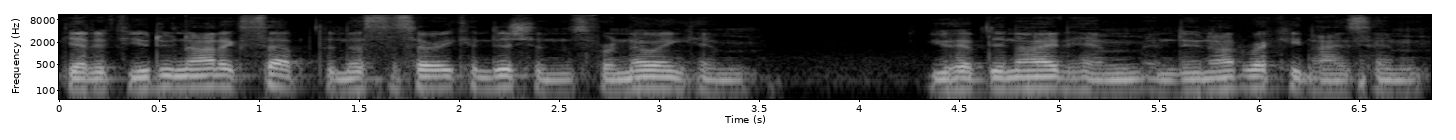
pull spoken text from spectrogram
Yet if you do not accept the necessary conditions for knowing Him, you have denied Him and do not recognize Him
